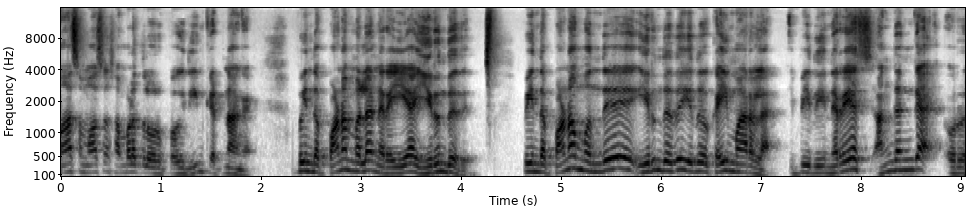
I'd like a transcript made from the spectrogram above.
மாசம் மாசம் சம்பளத்துல ஒரு பகுதியும் கட்டினாங்க. இப்போ இந்த பணம் எல்லாம் நிறைய இருந்தது. இப்போ இந்த பணம் வந்து இருந்தது இது கை மாறல. இப்போ இது நிறைய அங்கங்க ஒரு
